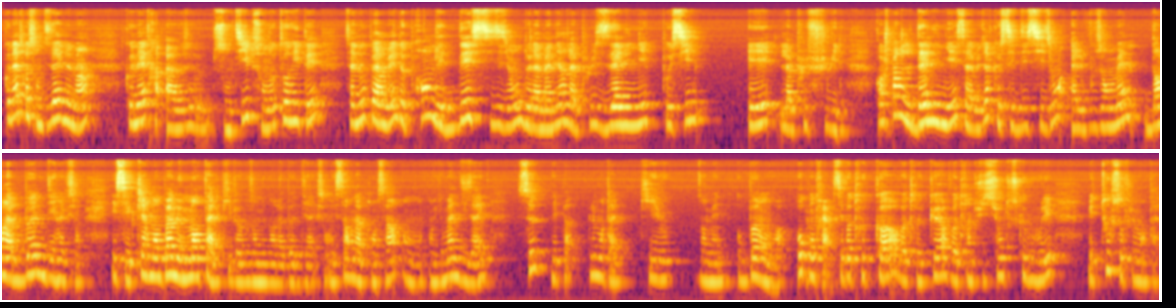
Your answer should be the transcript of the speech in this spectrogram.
connaître son design de main, connaître euh, son type, son autorité, ça nous permet de prendre les décisions de la manière la plus alignée possible et la plus fluide. Quand je parle d'aligner, ça veut dire que ces décisions, elles vous emmènent dans la bonne direction. Et c'est clairement pas le mental qui va vous emmener dans la bonne direction. Et ça, on apprend ça en, Human Design. Ce n'est pas le mental qui vous emmène au bon endroit. Au contraire, c'est votre corps, votre cœur, votre intuition, tout ce que vous voulez, mais tout sauf le mental.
